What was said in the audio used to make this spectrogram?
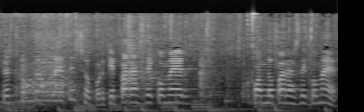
¿te has preguntado alguna vez eso? ¿Por qué paras de comer cuando paras de comer?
